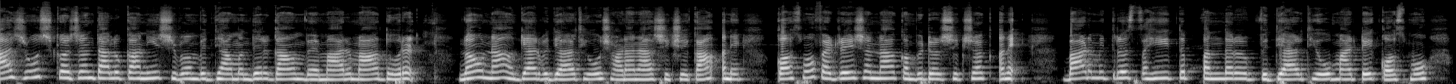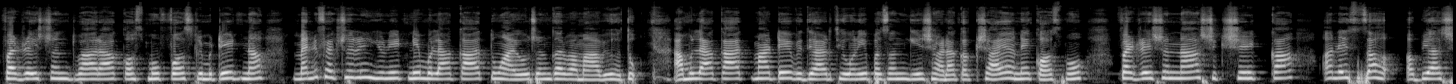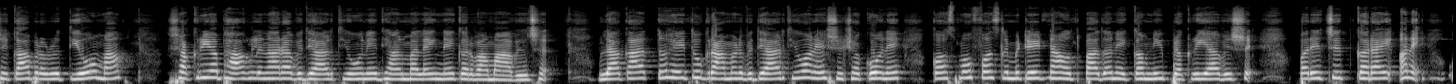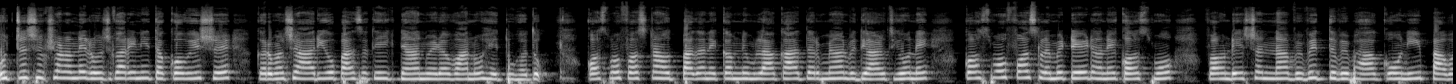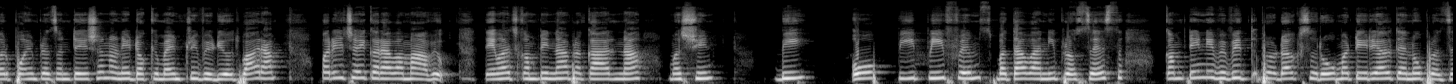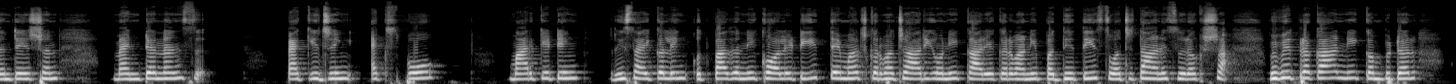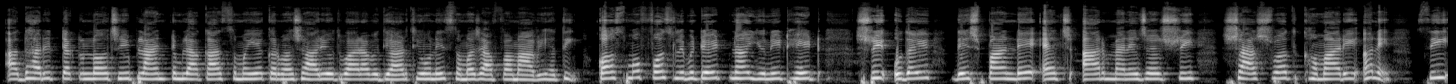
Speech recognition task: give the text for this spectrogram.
આજ રોજ કરજણ તાલુકાની શિવમ વિદ્યા મંદિર ગામ વેમારમાં ધોરણ નવના અગિયાર વિદ્યાર્થીઓ શાળાના શિક્ષિકા અને કોસ્મો ફેડરેશનના કમ્પ્યુટર શિક્ષક અને બાળમિત્ર સહિત પંદર વિદ્યાર્થીઓ માટે કોસ્મો ફેડરેશન દ્વારા કોસ્મો ફર્સ્ટ લિમિટેડના મેન્યુફેક્ચરિંગ યુનિટની મુલાકાતનું આયોજન કરવામાં આવ્યું હતું. આ મુલાકાત માટે વિદ્યાર્થીઓની પસંદગી શાળા કક્ષાએ અને કોસ્મો ફેડરેશનના શિક્ષિકા અને સહ અભ્યાસિકા પ્રવૃત્તિઓમાં સક્રિય ભાગ લેનારા વિદ્યાર્થીઓને ધ્યાનમાં લઈને કરવામાં આવ્યો છે. મુલાકાતનો હેતુ ગ્રામીણ વિદ્યાર્થીઓ અને શિક્ષકોને કોસ્મો ફર્સ્ટ લિમિટેડના ઉત્પાદન એકમની પ્રક્રિયા વિશે પરિચિત કરાઈ અને ઉચ્ચ શિક્ષણ અને રોજગારીની તકો વિશે કર્મચારીઓ પાસેથી જ્ઞાન મેળવવાનો હેતુ હતો. કોસ્મો ફર્સ્ટના ઉત્પાદન એકમની મુલાકાત દરમિયાન વિદ્યાર્થીઓને કોસ્મો ફર્સ્ટ લિમિટેડ અને કોસ્મો ફાઉન્ડેશનના વિવિધ વિભાગોની પાવર પોઈન્ટ પ્રેઝન્ટેશન અને ડોક્યુમેન્ટરી વીડિયો દ્વારા પરિચય કરાવવામાં આવ્યો. તેમજ કંપનીના પ્રકારના machine B O P films બતાવવાની પ્રોસેસ, કંપનીની વિવિધ પ્રોડક્ટ્સ રો મટીરિયલ તેનું presentation, maintenance, packaging, expo, marketing recycling, ઉત્પાદનની ક્વોલિટી તેમજ કર્મચારીઓની કાર્ય કરવાની પદ્ધતિ, સ્વચ્છતા અને સુરક્ષા. વિવિધ પ્રકારની કમ્પ્યુટર આધારિત ટેકનોલોજી પ્લાન્ટની મુલાકાત સમયે કર્મચારીઓ દ્વારા વિદ્યાર્થીઓને સમજ આપવામાં આવી હતી. કોસ્મો ફર્સ્ટ લિમિટેડના unit head Shri Uday Deshpande, HR manager Shri Shashwat Khamari અને સી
